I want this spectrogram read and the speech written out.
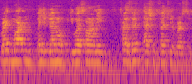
Greg Martin, Major General, U.S. Army, President, National Defense University.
